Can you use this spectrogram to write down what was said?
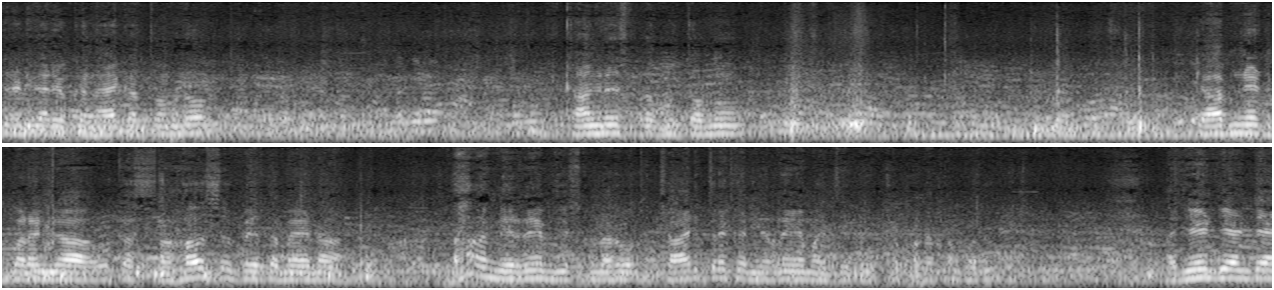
రెడ్డి గారి యొక్క నాయకత్వంలో కాంగ్రెస్ ప్రభుత్వము కేబినెట్ పరంగా ఒక సాహసోపేతమైన నిర్ణయం తీసుకున్నారు. ఒక చారిత్రక నిర్ణయం అని చెప్పి చెప్పక తప్పదు. అదేంటి అంటే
